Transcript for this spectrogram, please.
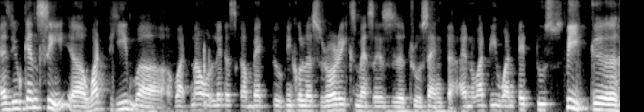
As you can see uh, what he uh, what now let us come back to nicholas roerich's message uh, through sancta and what he wanted to speak uh,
